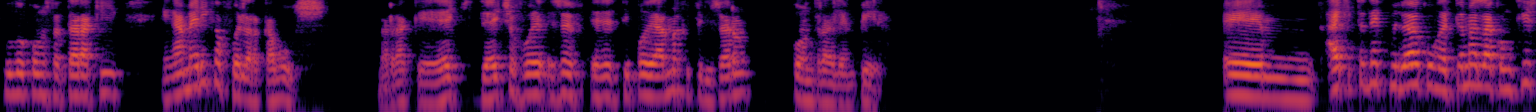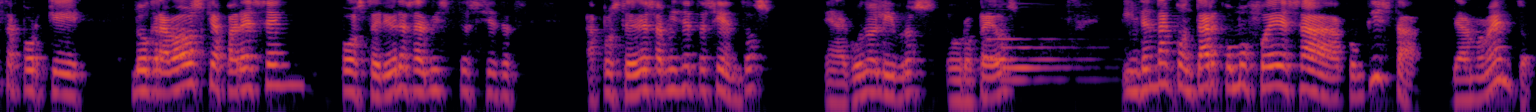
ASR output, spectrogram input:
pudo constatar aquí en América fue el arcabuz, ¿verdad? Que de hecho fue ese, tipo de arma que utilizaron contra el Empira. Em, hay que tener cuidado con el tema de la conquista porque los grabados que aparecen posteriores a 1700, a posteriores a 1700 en algunos libros europeos intentan contar cómo fue esa conquista de armamento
